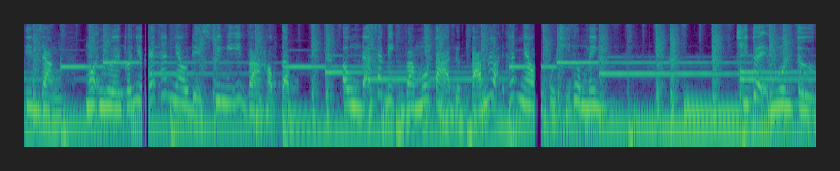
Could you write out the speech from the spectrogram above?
tin rằng mọi người có nhiều cách khác nhau để suy nghĩ và học tập. Ông đã xác định và mô tả được 8 loại khác nhau của trí thông minh. Trí tuệ ngôn từ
